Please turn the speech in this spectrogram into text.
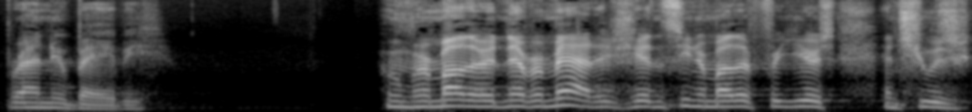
brand new baby, whom her mother had never met. She hadn't seen her mother for years. And she was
